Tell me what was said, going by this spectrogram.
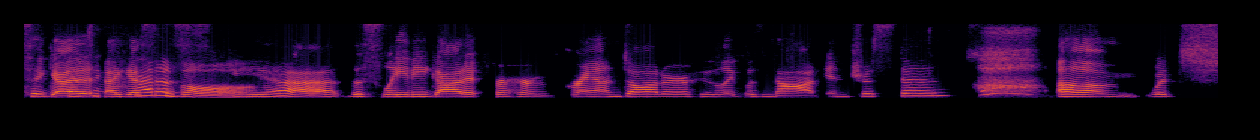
to get it. I guess this, yeah, this lady got it for her granddaughter who like was not interested. Um, which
